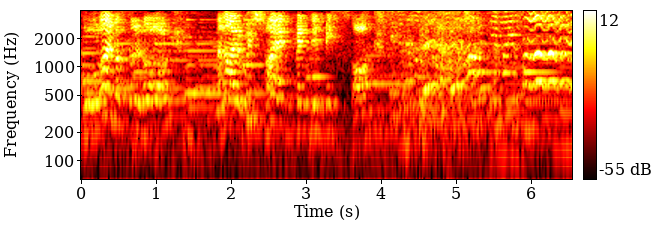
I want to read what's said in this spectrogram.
fool I must look. And I wish I had mended me socks. Out in my mind,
